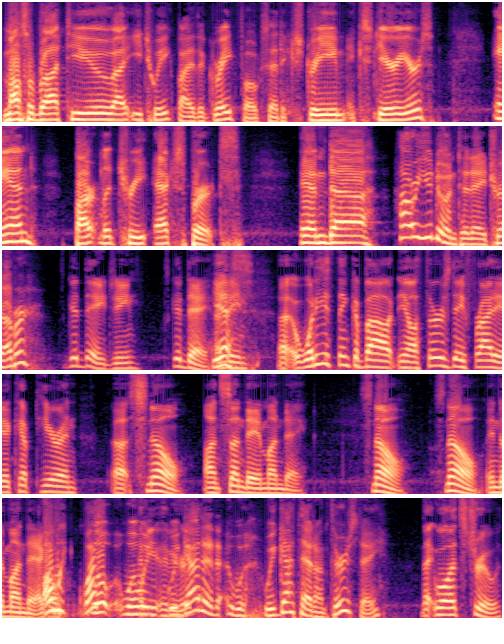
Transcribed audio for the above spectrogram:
I'm also brought to you uh, each week by the great folks at Extreme Exteriors and Bartlett Tree Experts. And uh, how are you doing today, Trevor? Good day, Gene. It's a good day. Yes. I mean, uh, what do you think about, you know, Thursday, Friday, I kept hearing uh, snow on Sunday and Monday. Snow, snow into Monday. I oh, we, what? well, well we, you- we got it. We got that on Thursday. That- well, it's true.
